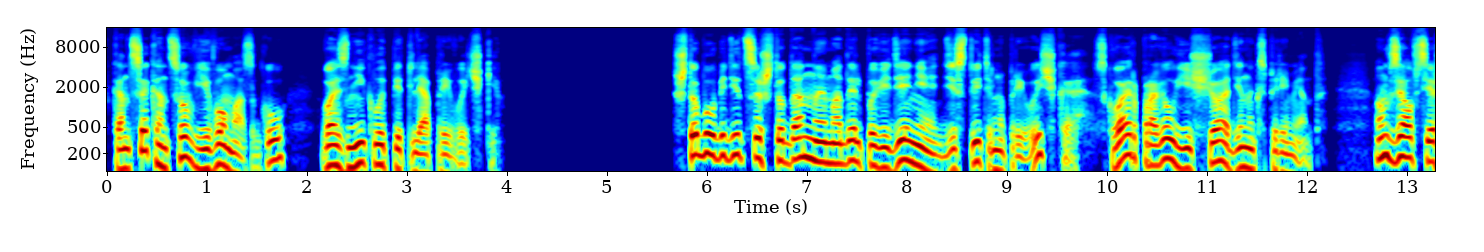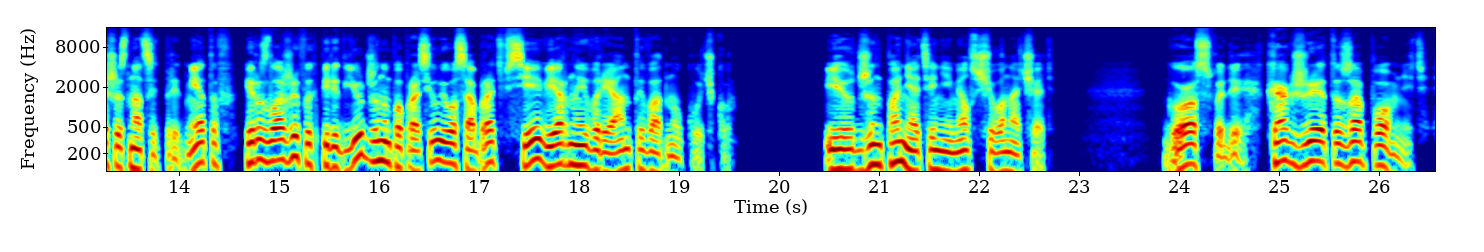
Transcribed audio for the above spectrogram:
В конце концов в его мозгу возникла петля привычки. Чтобы убедиться, что данная модель поведения действительно привычка, Сквайр провел еще один эксперимент. Он взял все 16 предметов и, разложив их перед Юджином, попросил его собрать все верные варианты в одну кучку. Юджин понятия не имел, с чего начать. «Господи, как же это запомнить?»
